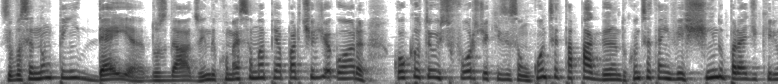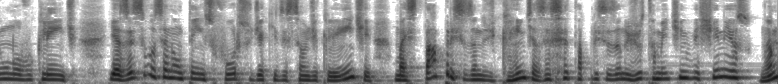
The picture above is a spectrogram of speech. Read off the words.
Se você não tem ideia dos dados ainda, começa a mapear a partir de agora. Qual que é o teu esforço de aquisição? Quanto você está pagando? Quanto você está investindo para adquirir um novo cliente? E às vezes se você não tem esforço de aquisição de cliente, mas está precisando de cliente, às vezes você está precisando justamente investir nisso, né?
